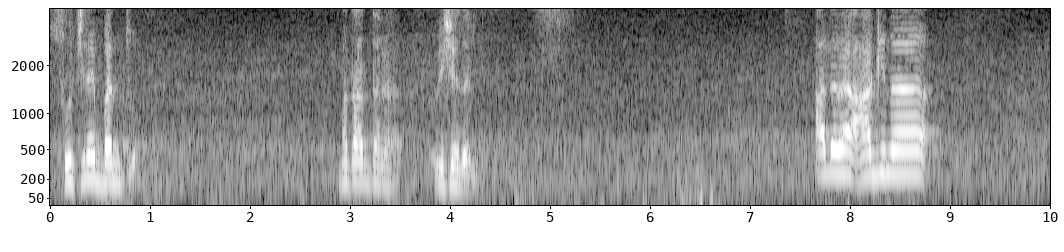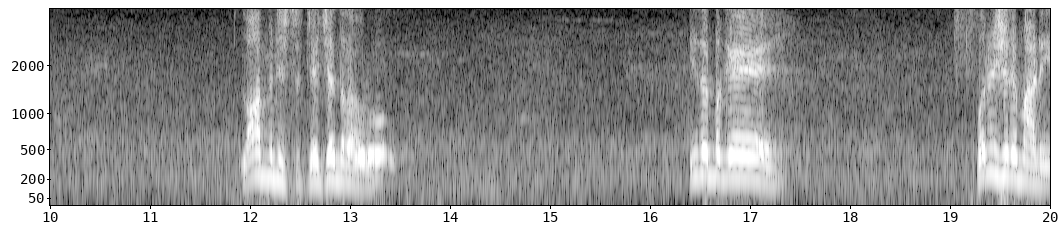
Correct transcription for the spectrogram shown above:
ಸೂಚನೆ ಬಂತು. ಮತಾಂತರ ವಿಷಯದಲ್ಲಿ. ಅದರ ಆಗಿನ ಲಾ ಮಿನಿಸ್ಟರ್ ಜಯಚಂದ್ರ ಅವರು, ಇದರ ಬಗ್ಗೆ ಪರಿಶೀಲನೆ ಮಾಡಿ,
